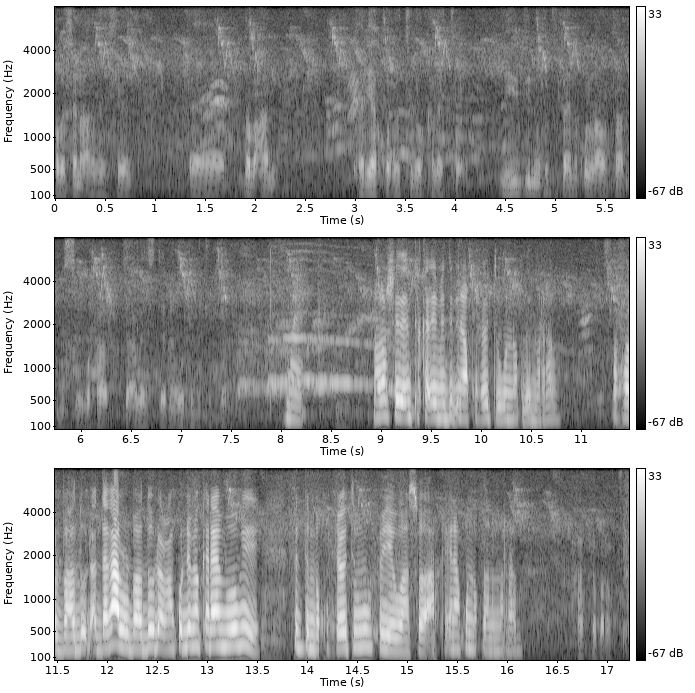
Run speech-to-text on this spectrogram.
qabashana aad hesheen dabcan xeryaha qaxootiga oo kaleeto niyadii inuu ku jirtaa inay ku laabataan mise waxaad jeclaysteen inaad waddanka maya noloshayda inta kale ima dib inaan qaxooti ugu noqdo ma rabo. Wax walba hadduu dagaal walba hadduu dhac waan ku dhiman karaa moogiye dib dambe qaxooti wuxuu yahay waan soo arkay inaan ku noqdona ma rabo. Maxaad ka baratay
